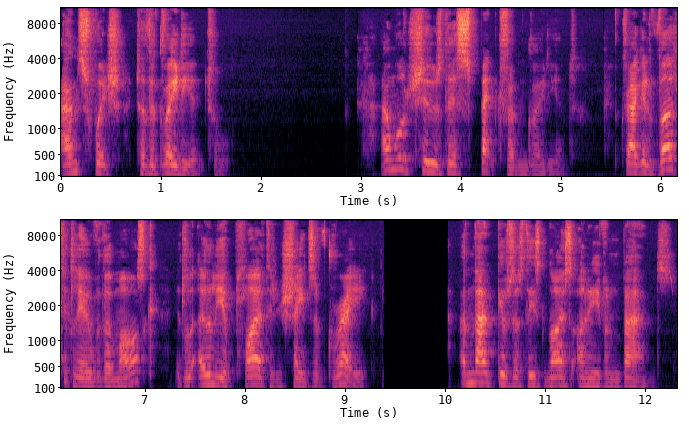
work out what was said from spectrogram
and switch to the gradient tool. And we'll choose this spectrum gradient. Drag it vertically over the mask, it'll only apply it in shades of grey, and that gives us these nice uneven bands.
